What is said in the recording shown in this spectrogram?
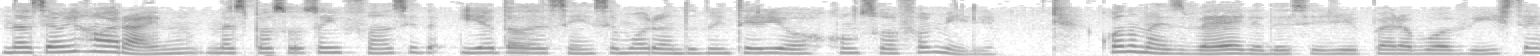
Nasceu em Roraima, mas passou sua infância e adolescência morando no interior com sua família. Quando mais velha, decidiu ir para Boa Vista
